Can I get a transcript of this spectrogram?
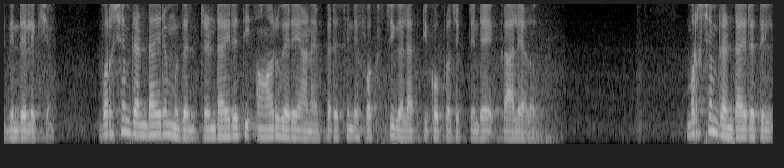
ഇതിന്റെ ലക്ഷ്യം. വർഷം രണ്ടായിരം മുതൽ രണ്ടായിരത്തി ആറ് വരെയാണ് പെരസിന്റെ ഫസ്റ്റ് ഗലാക്ടിക്കോ പ്രൊജക്റ്റിന്റെ കാലയളവ്. വർഷം രണ്ടായിരത്തിൽ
